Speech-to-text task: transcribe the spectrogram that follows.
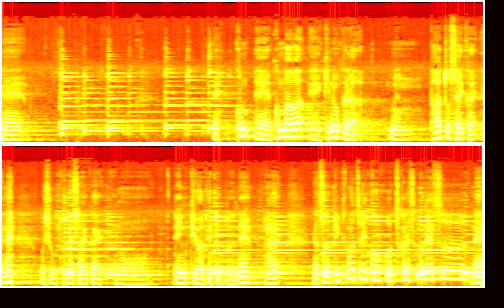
えー。えこんえー、こんばんは、えー、昨日から、うん、パート再開ね。お仕事ね再開、あのー、連休明けということでね、はい、夏のピンク祭り広報お疲れ様です。ね、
